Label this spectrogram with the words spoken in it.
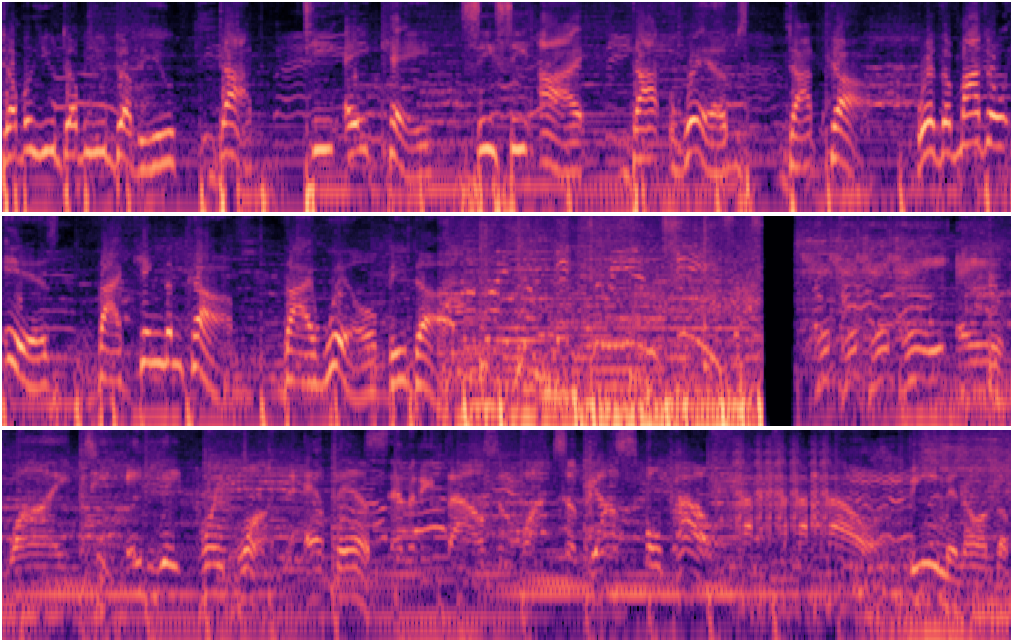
www.takcci.webs.com, where the motto is Thy kingdom come, thy will be done. KAYT 88.1 FM 70,000 watts of gospel power. Power beaming on the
